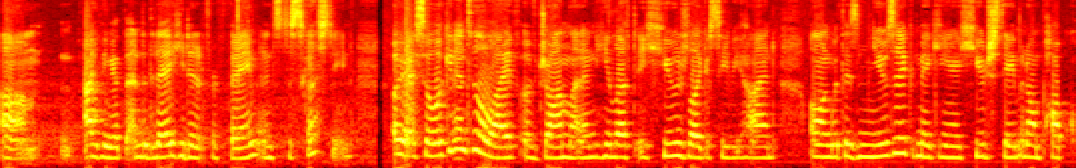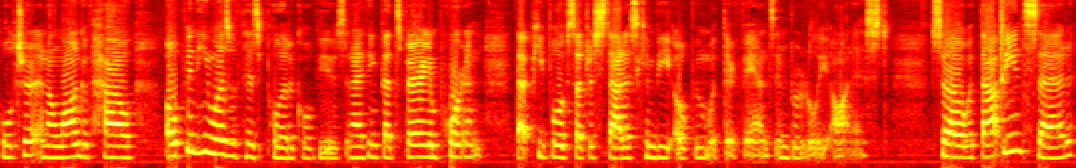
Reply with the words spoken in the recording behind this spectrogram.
Um, I think at the end of the day he did it for fame and it's disgusting. Okay, so looking into the life of John Lennon, he left a huge legacy behind, along with his music making a huge statement on pop culture and along of how open he was with his political views. And I think that's very important that people of such a status can be open with their fans and brutally honest. So with that being said,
